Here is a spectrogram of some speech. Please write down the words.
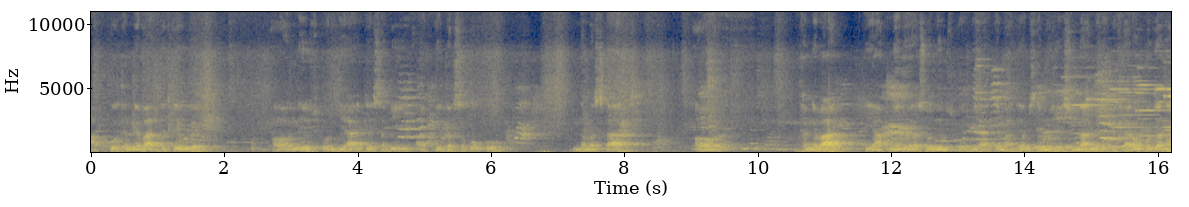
आपको धन्यवाद देते हुए और न्यूज़ और बिहार के सभी आपके दर्शकों को नमस्कार और धन्यवाद। कि आपने जो है सो न्यूज़ को बिहार के माध्यम से मुझे सुना मेरे विचारों को जाना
